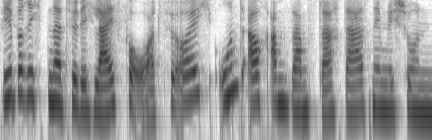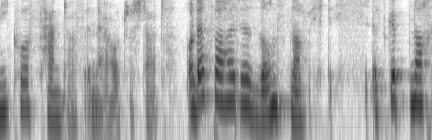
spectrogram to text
Wir berichten natürlich live vor Ort für euch und auch am Samstag, da ist nämlich schon Nico Santos in der Autostadt. Und das war heute sonst noch wichtig. Es gibt noch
